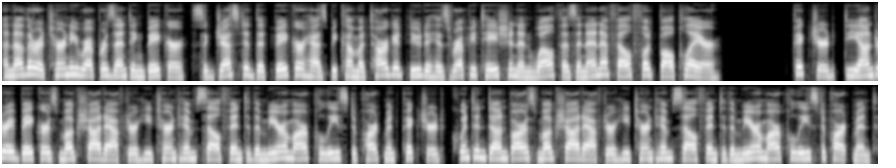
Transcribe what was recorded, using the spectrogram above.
another attorney representing Baker, suggested that Baker has become a target due to his reputation and wealth as an NFL football player. Pictured, DeAndre Baker's mugshot after he turned himself into the Miramar Police Department. Pictured, Quinton Dunbar's mugshot after he turned himself into the Miramar Police Department.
